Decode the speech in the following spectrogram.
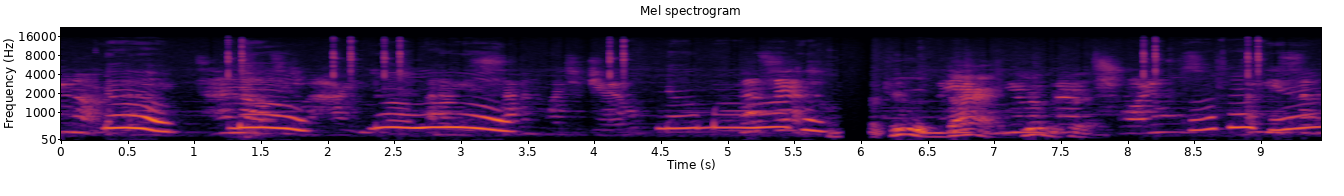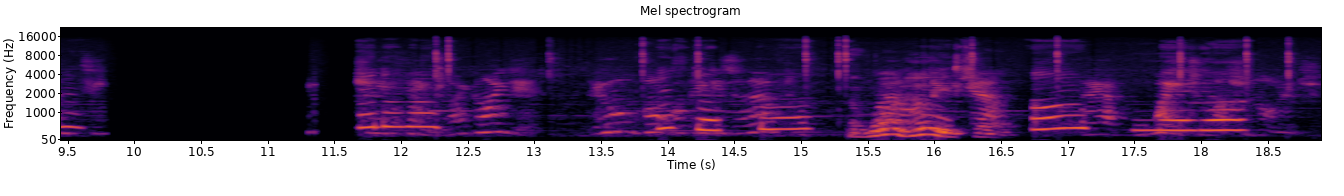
Served. You know, No. ten No. Nazis were hanged, and No, only no. seven went to jail. No That's more. it. Or two of them The died, killed Nuremberg themselves. trials, Papa, only yeah. 17 I don't know. think like I did. They all got This what they is deserved. for And one honey cell. oh They had way too Omega. much oh, knowledge.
